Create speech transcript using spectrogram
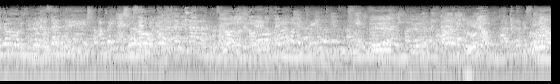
ירדנה! מסתירה. אה, אה, ברוריה, ברוריה,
